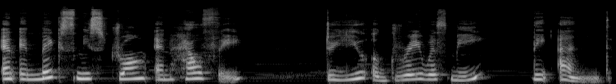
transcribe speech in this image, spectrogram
and it makes me strong and healthy. Do you agree with me? The end.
